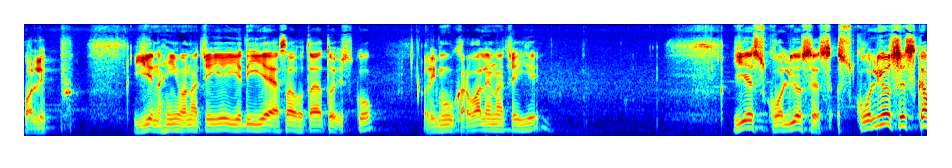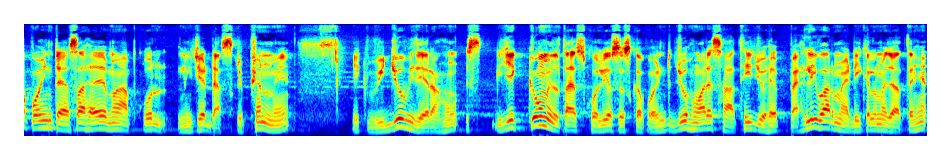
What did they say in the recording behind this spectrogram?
पॉलिप ये नहीं होना चाहिए। यदि ये ऐसा होता है तो इसको रिमूव करवा लेना चाहिए। ये स्कोलियोसिस स्कोलियोसिस का पॉइंट ऐसा है, मैं आपको नीचे डिस्क्रिप्शन में एक वीडियो भी दे रहा हूँ। ये क्यों मिलता है स्कोलियोसिस का पॉइंट जो हमारे साथी जो है, पहली बार मेडिकल में जाते हैं,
